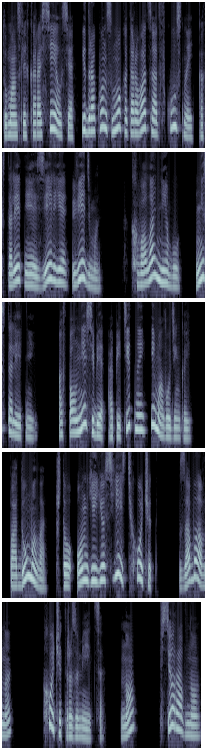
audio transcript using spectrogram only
Туман слегка рассеялся, и дракон смог оторваться от вкусной, как столетнее зелье, ведьмы. Хвала небу, не столетней, а вполне себе аппетитной и молоденькой. Подумала, что он ее съесть хочет. Забавно. Хочет, разумеется. Но все равно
